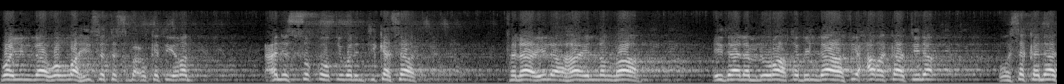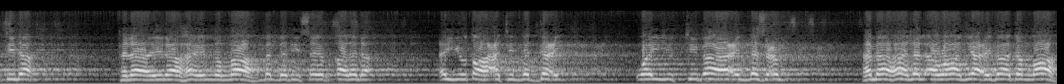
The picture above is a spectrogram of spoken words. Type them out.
وإلا والله ستسمع كثيرا عن السقوط والانتكاسات. فلا إله إلا الله إذا لم نراقب الله في حركاتنا وسكناتنا فلا إله إلا الله ما الذي سيبقى لنا؟ أي طاعة ندعي؟ وأي اتباع نزعم؟ أما آن الأوان يا عباد الله؟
